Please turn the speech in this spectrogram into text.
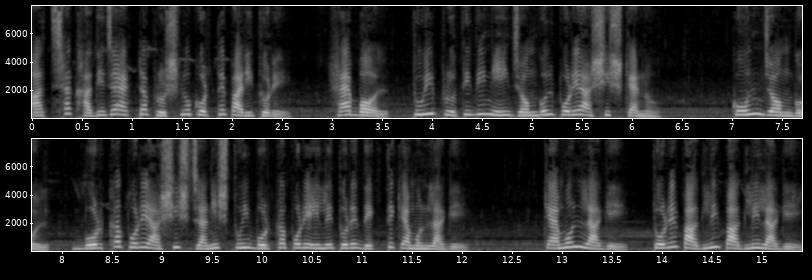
আচ্ছা খাদিজা, একটা প্রশ্ন করতে পারি তোরে। হ্যাঁ বল, তুই প্রতিদিন এই জঙ্গল পরে আসিস কেন? কোন জঙ্গল? বোরকা পরে আসিস, জানিস তুই বোরকা পরে এলে তোরে দেখতে কেমন লাগে? কেমন লাগে? তোরে পাগলি পাগলি লাগে।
